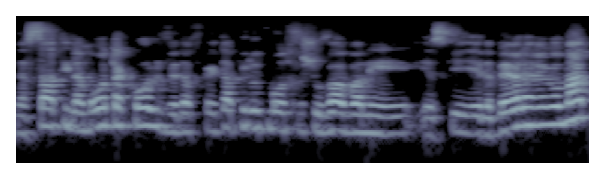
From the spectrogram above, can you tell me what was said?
נסעתי למרות הכל ודווקא הייתה פעילות מאוד חשובה ואני אדבר עליה רגע מעט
